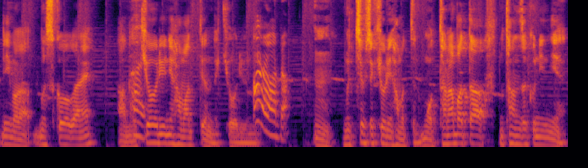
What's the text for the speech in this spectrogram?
で今息子がねあの、はい。恐竜にはまってるんで恐竜にあらあら。うん。むっちゃくちゃ恐竜にはまってるもう七夕の短冊にね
